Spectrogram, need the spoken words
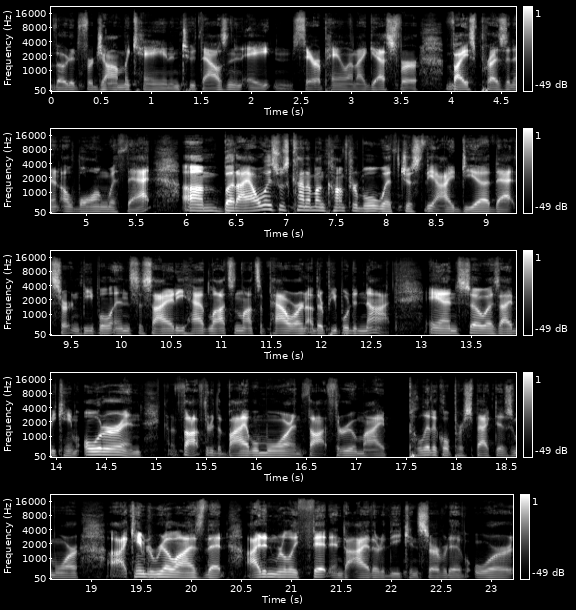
voted for John McCain in 2008, and Sarah Palin, I guess, for vice president along with that. Um, but I always was kind of uncomfortable with just the idea that certain people in society had lots and lots of power and other people did not. And so as I became older and kind of thought through the Bible more and thought through my political perspectives more, I came to realize that I didn't really fit into either the conservative or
